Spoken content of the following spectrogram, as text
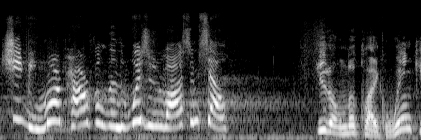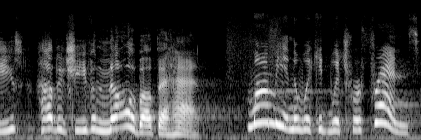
she'd be more powerful than the Wizard of Oz himself. You don't look like Winkies. How did she even know about the hat? Mommy and the Wicked Witch were friends.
